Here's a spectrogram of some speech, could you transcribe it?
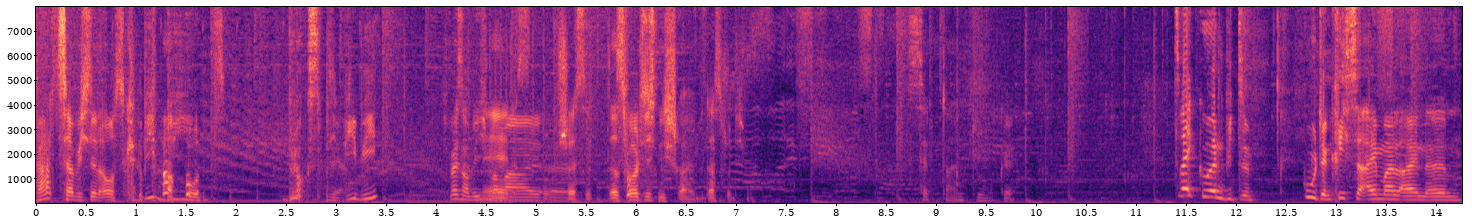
Was habe ich denn ausgebaut? Blockspear. Bibi? Ich weiß noch, wie ich Nee, mal das, oh, äh, scheiße. Das wollte ich nicht schreiben. Das wollte ich machen. Set Time to, okay. Zwei Kuren bitte. Gut, dann kriegst du einmal ein, ähm,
